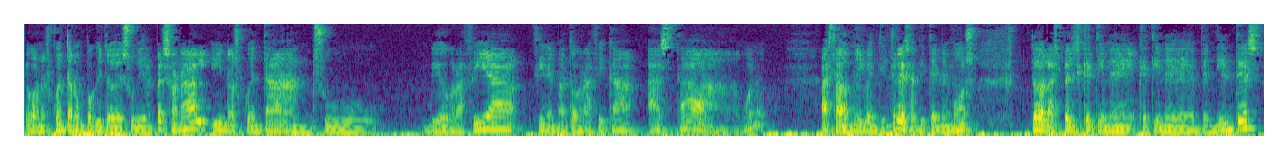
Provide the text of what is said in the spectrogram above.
Luego nos cuentan un poquito de su vida personal y nos cuentan su biografía cinematográfica hasta, bueno, hasta 2023. Aquí tenemos todas las pelis que tiene, que tiene pendientes.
